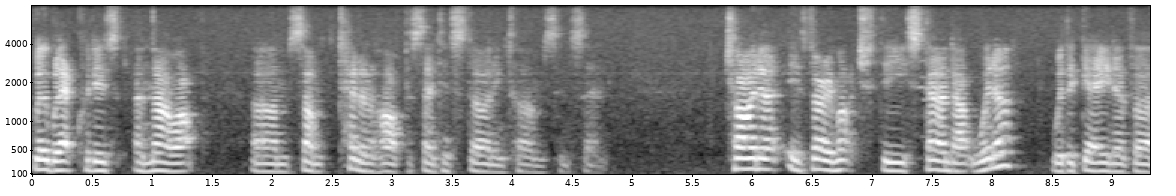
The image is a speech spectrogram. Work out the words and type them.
global equities are now up um, some 10.5% in sterling terms since then. China is very much the standout winner with a gain of uh,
